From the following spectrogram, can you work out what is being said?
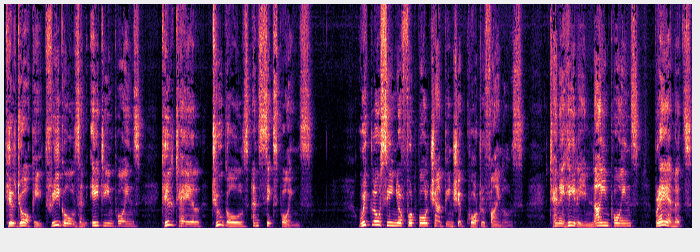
Kildalkey, 3 goals and 18 points. Kiltale, 2 goals and 6 points. Wicklow Senior Football Championship quarter finals. Tinahely, 9 points. Bray Emmets,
